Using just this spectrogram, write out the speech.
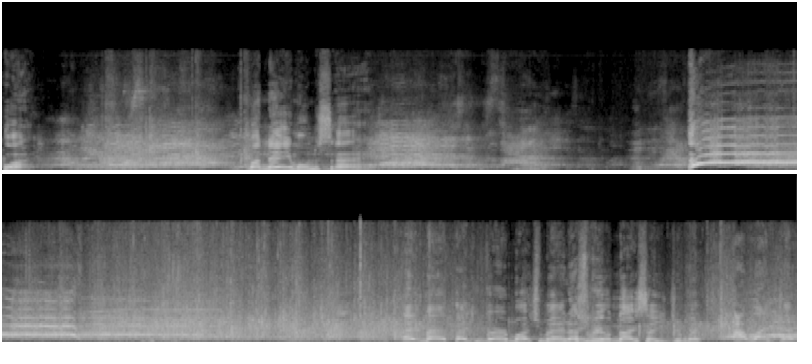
What? My name on the side. Hey man, thank you very much, man. That's thank real you. nice of you, Jermaine. I like that.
